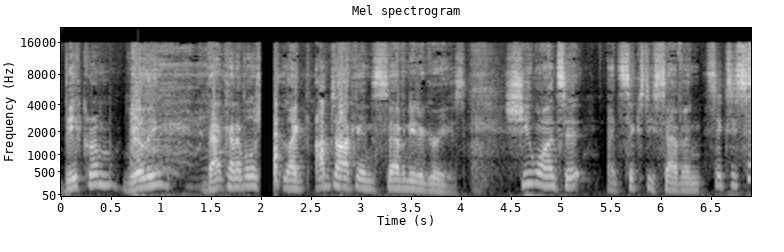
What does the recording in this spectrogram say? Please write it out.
Bikram, really? that kind of bullshit. Like I'm talking 70 degrees. She wants it at 67, 66,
